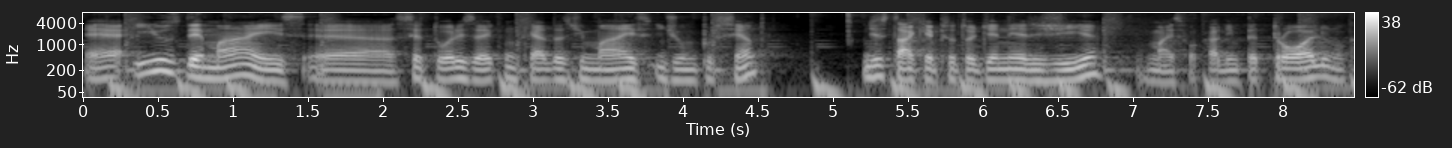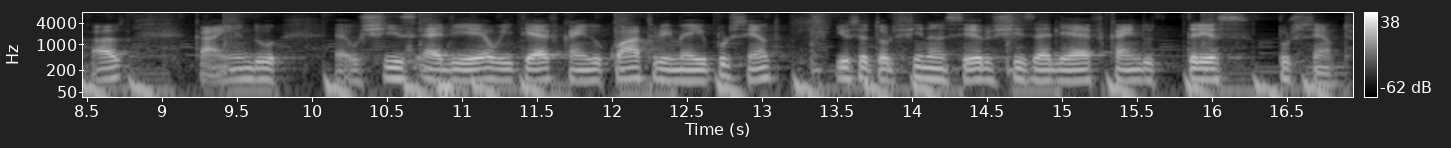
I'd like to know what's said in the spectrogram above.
É, e os demais é, setores aí com quedas de mais de 1%. Destaque para o setor de energia, mais focado em petróleo, no caso, caindo é, o XLE, o ITF caindo 4,5% e o setor financeiro XLF caindo 3%.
